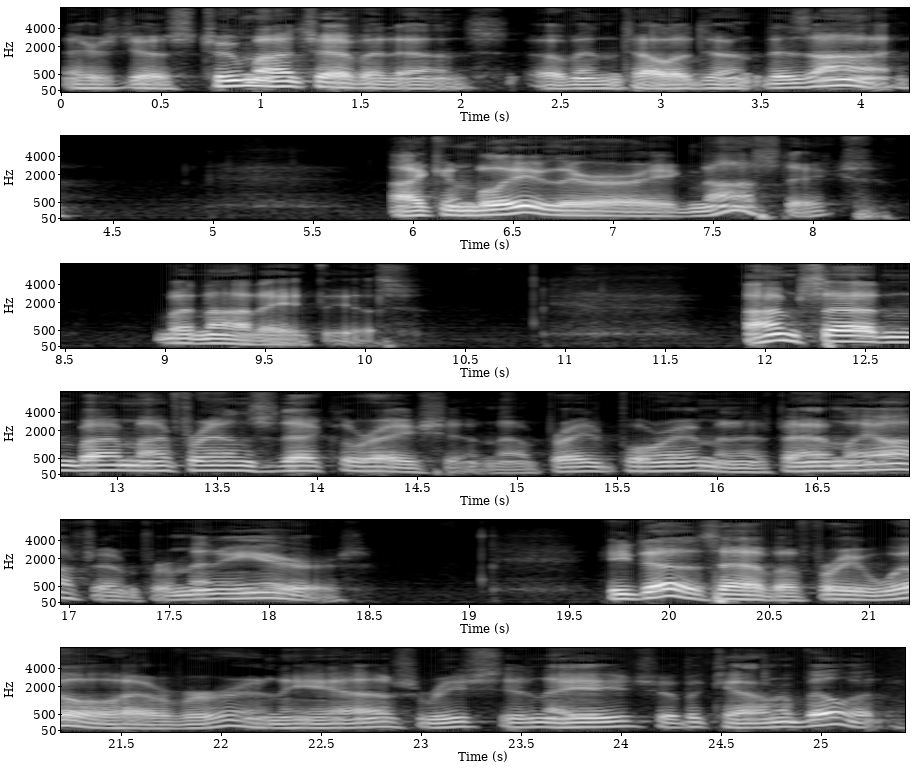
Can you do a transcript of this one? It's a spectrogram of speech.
There's just too much evidence of intelligent design. I can believe there are agnostics, but not atheists. I'm saddened by my friend's declaration. I've prayed for him and his family often for many years. He does have a free will, however, and he has reached an age of accountability.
